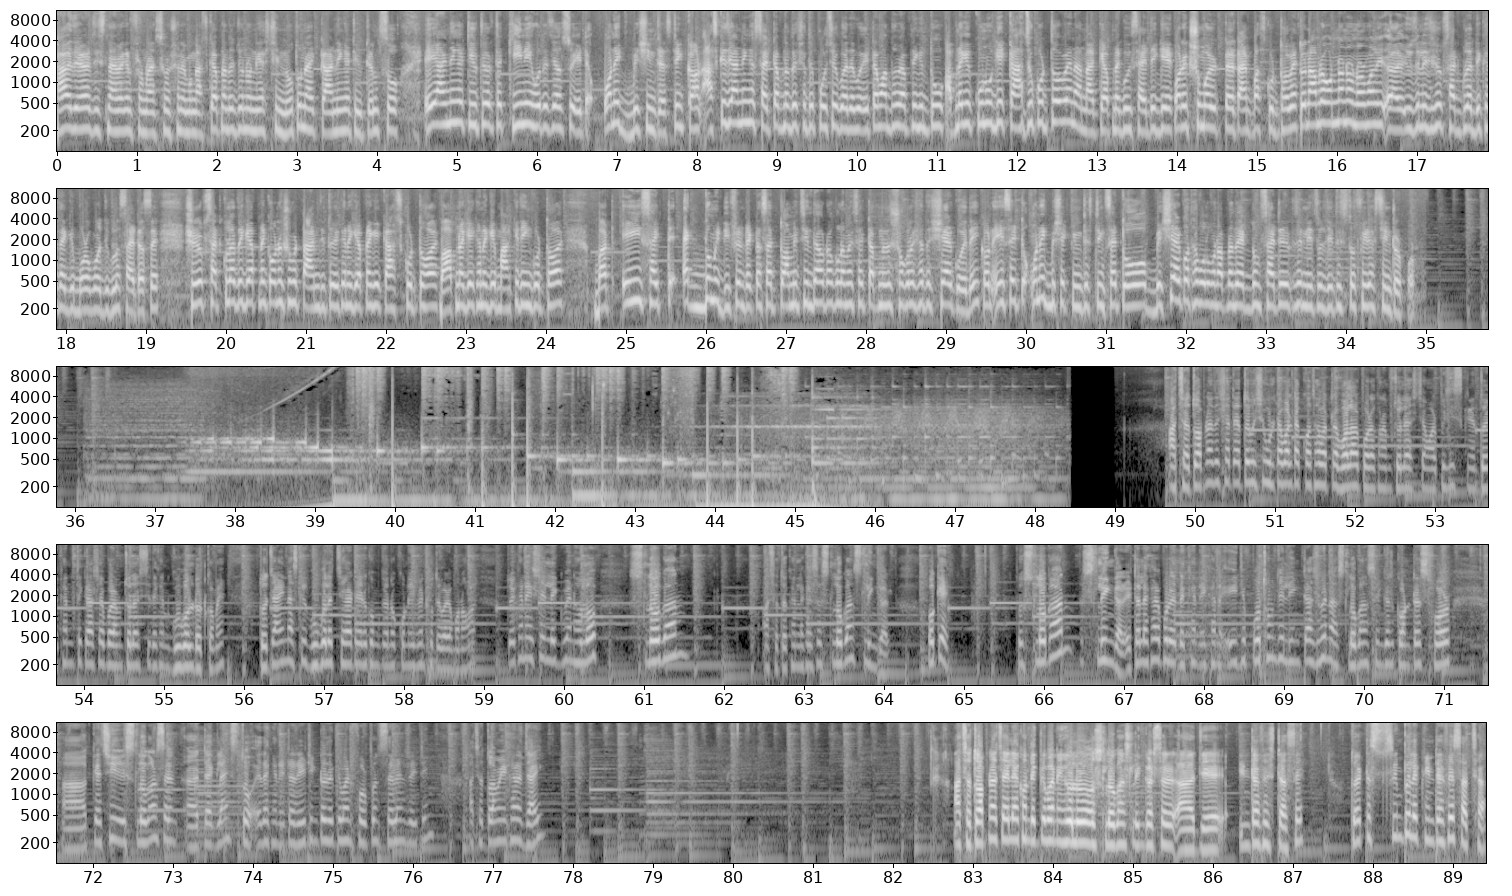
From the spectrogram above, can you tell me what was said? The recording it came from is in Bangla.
Hi there this Naim again from nice solution এবং আজকে আপনাদের জন্য নিয়ে আসছি নতুন একটা আর্নিং এর টিউটোরিয়াল সো এই আর্নিং এর টিউটোরিয়ালটা কী নিয়ে হতে চাইছো এটা অনেক বেশি ইন্টারেস্টিং কারণ আজকে যে আর্নিং এর সাইটটা আপনাদের সাথে পরিচয় করে দেবো, এটার মাধ্যমে আপনি কিন্তু আপনাকে কোনো গিয়ে কাজও করতে হবে না, নাকি আপনাকে ওই সাইটে গিয়ে অনেক সময় টাইম পাস করতে হবে। তো আমরা অন্যান্য নর্মালি ইউজুয়ালি যেসব সাইটগুলো দেখে থাকি, বড় বড় যেগুলো সাইট আছে, সেসব সাইটগুলোতে গিয়ে আপনাকে অনেক সময় টাইম দিতে হয়। এখানে গিয়ে আপনাকে কাজ করতে হয় বা আপনাকে এখানে গিয়ে মার্কেটিং করতে হয়। বাট এই সাইটটা একদমই ডিফারেন্ট একটা সাইট তো আমি চিন্তা ভাবনা করলাম এই সাইটটা আপনাদের সকলের সাথে শেয়ার করে দিই। কারণ এই সাইটটা অনেক বেশি একটা ইন্টারেস্টিং সাইট তো বেশি আর কথা বলব না, আপনাদের একদম সাইটের নিয়ে চলে যেতেছি, তো ফিরে আসছি ইন্টার আচ্ছা তো আপনাদের সাথে এত বেশি উল্টাপাল্টা কথাবার্তা বলার পর এখন আমি চলে আসছি আমার পিসি স্ক্রিনে তো এখান থেকে আসার পর আমি চলে আসছি দেখেন গুগল ডট কমে তো জানি না আজকে গুগলের চেহারাটা এরকম কেন, কোনো ইভেন্ট হতে পারে মনে হয়। তো এখানে এসে লিখবেন হলো স্লোগান আচ্ছা তো এখানে লেখা আছে স্লোগান স্লিঙ্গার ওকে তো স্লোগান স্লিঙ্গার এটা লেখার পরে দেখেন এখানে এই যে প্রথম যে লিঙ্কটা আসবে না slogan singer contest for catchy slogans and taglines তো দেখেন এটা রেটিংটা দেখতে পারেন ফোর পয়েন্ট সেভেন রেটিং আচ্ছা তো আমি এখানে যাই। আচ্ছা তো আপনারা চাইলে এখন দেখতে পারেন এই হলো স্লোগান স্লিঙ্কার্সের যে ইন্টারফেসটা আছে। তো একটা সিম্পল একটা ইন্টারফেস আচ্ছা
